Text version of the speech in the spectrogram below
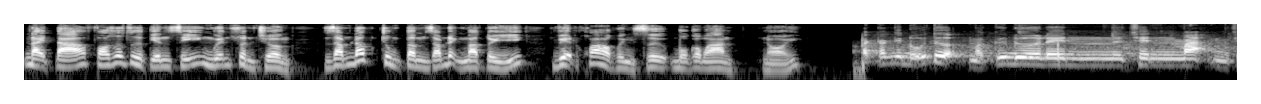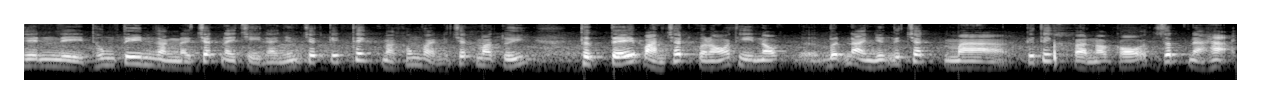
Đại tá Phó giáo sư tiến sĩ Nguyễn Xuân Trường, Giám đốc Trung tâm Giám định Ma túy, Viện Khoa học Hình sự Bộ Công an nói. Các cái đối tượng mà cứ đưa lên trên mạng trên thì thông tin rằng là chất này chỉ là những chất kích thích mà không phải là chất ma túy. Thực tế bản chất của nó thì nó vẫn là những cái chất mà kích thích và nó có rất là hại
